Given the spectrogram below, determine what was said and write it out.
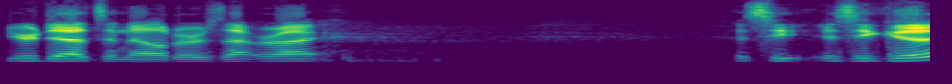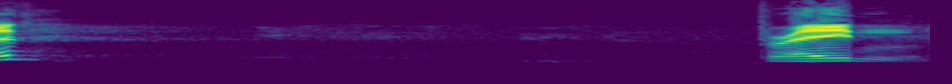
Your dad's an elder, is that right? Is he, is he good? Braden,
